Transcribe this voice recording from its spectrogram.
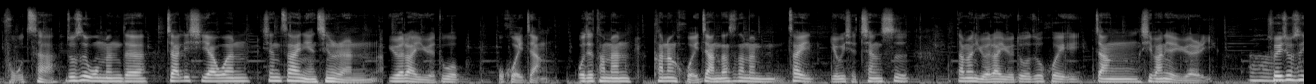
复杂，就是我们的加利西亚湾现在年轻人越来越多不会讲，或者他们可能会讲，但是他们在有一些城市，他们越来越多就会讲西班牙语而已，嗯，所以就是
